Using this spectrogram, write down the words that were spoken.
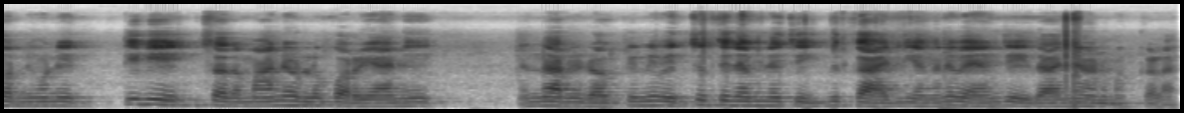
കുറഞ്ഞുകൊണ്ട് ഇത്തിരി ശതമാനമേ ഉള്ളൂ കുറയാൻ. എന്ന് പറഞ്ഞു ഡോക്ടറിന് വെച്ചെത്തില്ല പിന്നെ ചെയ്തൊരു കാര്യമില്ല. അങ്ങനെ വേഗം ചെയ്താലാണ് മക്കളെ.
